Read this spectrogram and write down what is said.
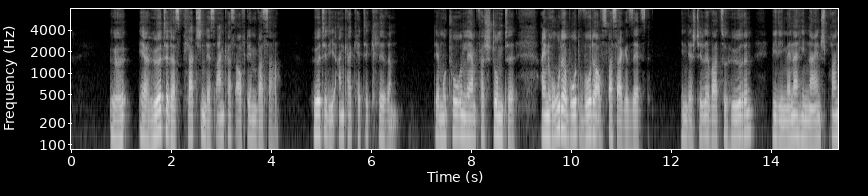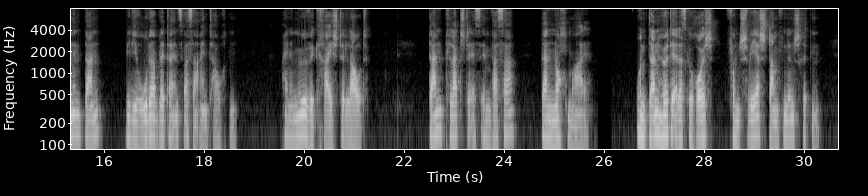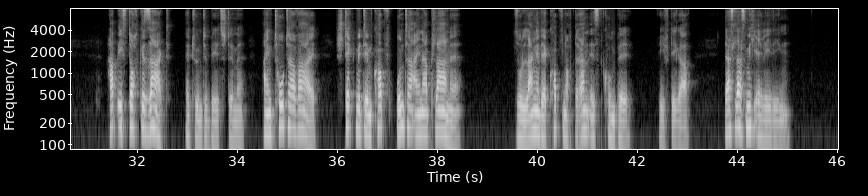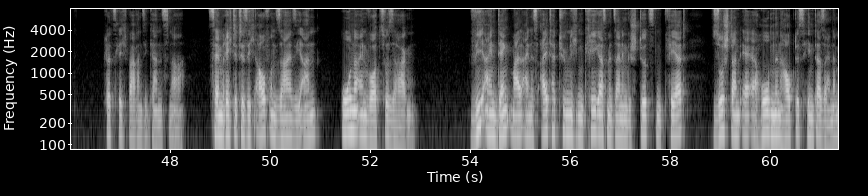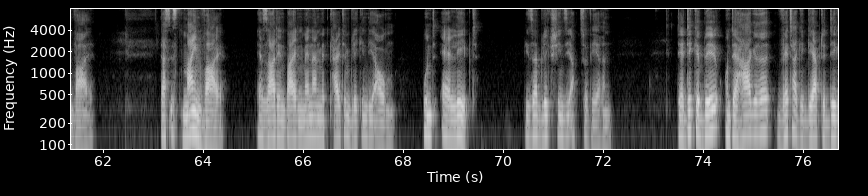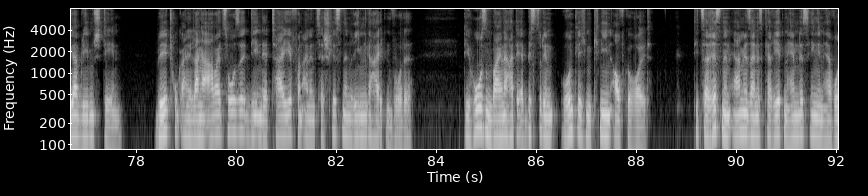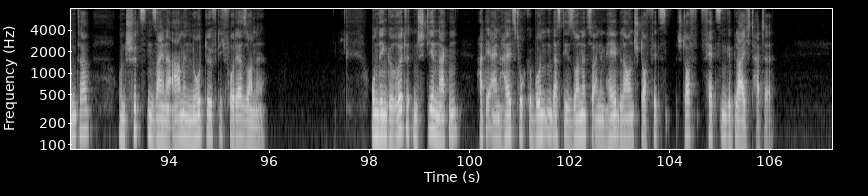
Er hörte das Platschen des Ankers auf dem Wasser, hörte die Ankerkette klirren. Der Motorenlärm verstummte. Ein Ruderboot wurde aufs Wasser gesetzt. In der Stille war zu hören, wie die Männer hineinsprangen, dann, wie die Ruderblätter ins Wasser eintauchten. Eine Möwe kreischte laut. Dann platschte es im Wasser, dann nochmal. Und dann hörte er das Geräusch von schwer stampfenden Schritten. Hab ich's doch gesagt, ertönte Bills Stimme. Ein toter Wal steckt mit dem Kopf unter einer Plane. Solange der Kopf noch dran ist, Kumpel, rief Digger. Das lass mich erledigen. Plötzlich waren sie ganz nah. Sam richtete sich auf und sah sie an, ohne ein Wort zu sagen. Wie ein Denkmal eines altertümlichen Kriegers mit seinem gestürzten Pferd, so stand er erhobenen Hauptes hinter seinem Wal. Das ist mein Wal. Er sah den beiden Männern mit kaltem Blick in die Augen. Und er lebt. Dieser Blick schien sie abzuwehren. Der dicke Bill und der hagere, wettergegerbte Digger blieben stehen. Bill trug eine lange Arbeitshose, die in der Taille von einem zerschlissenen Riemen gehalten wurde. Die Hosenbeine hatte er bis zu den rundlichen Knien aufgerollt. Die zerrissenen Ärmel seines karierten Hemdes hingen herunter und schützten seine Arme notdürftig vor der Sonne. Um den geröteten Stirnnacken hatte er ein Halstuch gebunden, das die Sonne zu einem hellblauen Stofffetzen gebleicht hatte.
